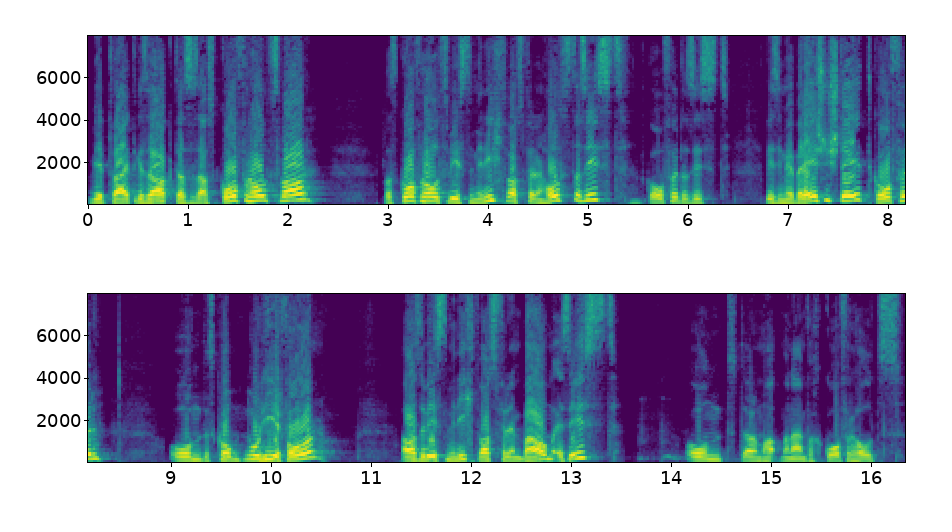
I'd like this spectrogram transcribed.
wird weiter gesagt, dass es aus Gopherholz war. Das Gopherholz wissen wir nicht, was für ein Holz das ist. Gopher, das ist, wie es im Hebräischen steht, Gopher. Und es kommt nur hier vor. Also wissen wir nicht, was für ein Baum es ist. Und darum hat man einfach Gopherholz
